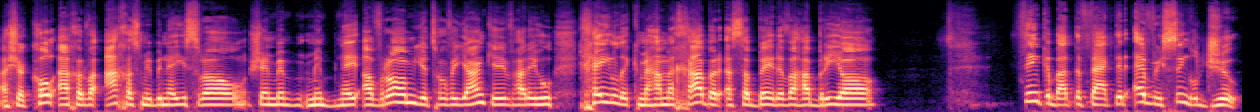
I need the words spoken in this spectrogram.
Asher kol achad va'achas mibnei Yisrael, shem mibnei Avram, Yitzchok v'Yankiv, harihu chelik mehamechaber esabeda v'habriya. Think about the fact that every single Jew,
